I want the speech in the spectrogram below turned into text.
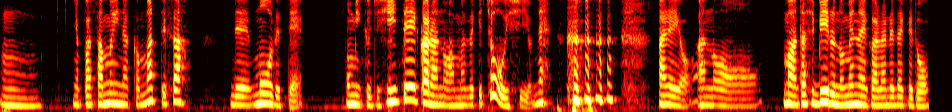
うん、やっぱ寒い中待ってさ。でもう出ておみくじ引いてからの甘酒超美味しいよね。あれよ。あのー、まあ私ビール飲めないからあれだけど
